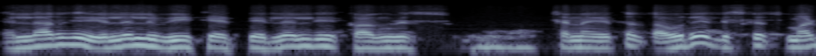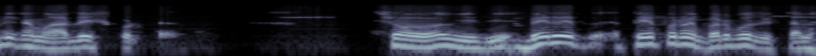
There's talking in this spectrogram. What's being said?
ಎಲ್ಲರಿಗೂ ಎಲ್ಲೆಲ್ಲಿ ವೀಕ್ ಐತೆ ಎಲ್ಲೆಲ್ಲಿ ಕಾಂಗ್ರೆಸ್ ಚೆನ್ನಾಗೈತೆ ಅಂತ ಅವರೇ ಡಿಸ್ಕಸ್ ಮಾಡಿ ನಮ್ಗೆ ಆದೇಶ ಕೊಡ್ತಾರೆ. ಸೊ ಬೇರೆ ಪೇಪರ್ನಾಗ ಬರ್ಬೋದಿತ್ತಲ್ಲ?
